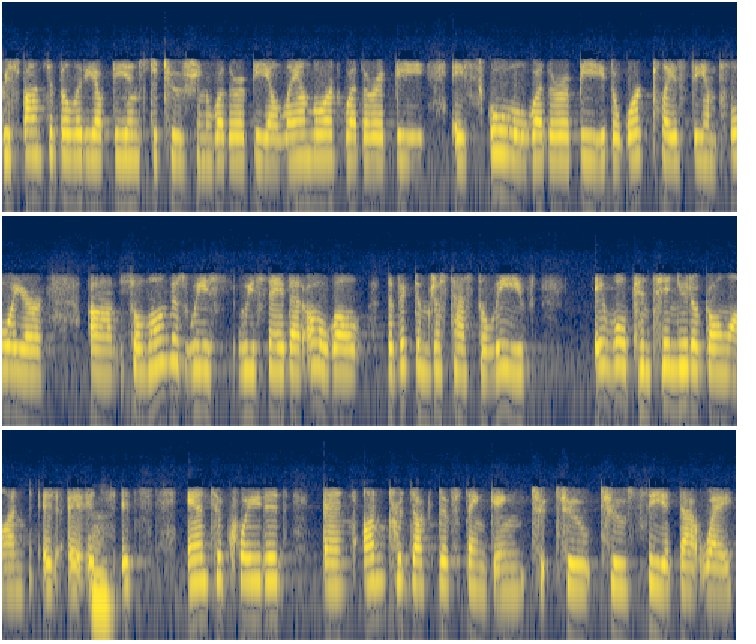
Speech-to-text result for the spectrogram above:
responsibility of the institution, whether it be a landlord, whether it be a school, whether it be the workplace, the employer. Um, so long as we we say that, oh well, the victim just has to leave, it will continue to go on. It, it's mm. it's antiquated and unproductive thinking to to to see it that way,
